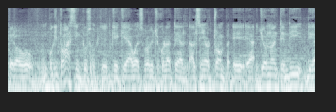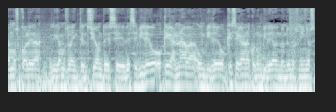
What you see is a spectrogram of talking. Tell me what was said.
pero un poquito más incluso que, que, que agua de su propio chocolate al, señor Trump. Eh, eh, yo no entendí, digamos, cuál era, digamos, la intención de ese, de ese video o qué ganaba un video, qué se gana con un video en donde unos niños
